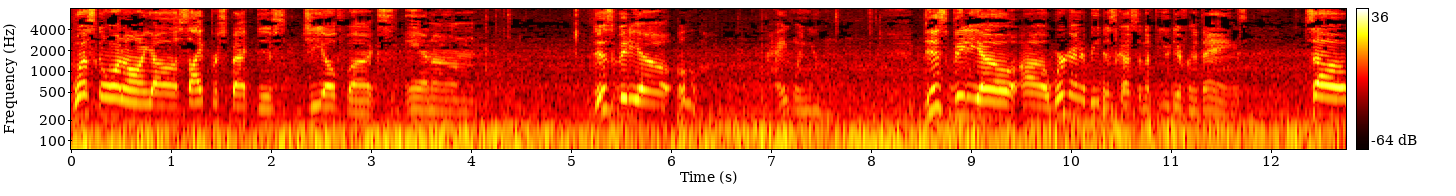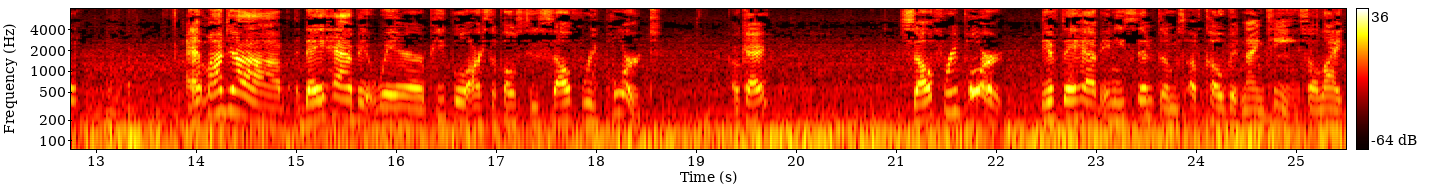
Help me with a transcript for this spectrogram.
What's going on, y'all? Psyched Perspectives, GeoFux, and um, this video. Oh, I hate when you. This video, uh, we're going to be discussing a few different things. So, at my job, they have it where people are supposed to self-report. Okay, self-report if they have any symptoms of COVID-19. So, like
